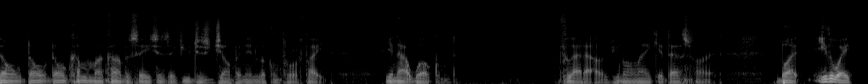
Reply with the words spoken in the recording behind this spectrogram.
Don't don't don't come in my conversations if you're just jumping in looking for a fight. You're not welcomed. Flat out. If you don't like it, that's fine. But either way,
